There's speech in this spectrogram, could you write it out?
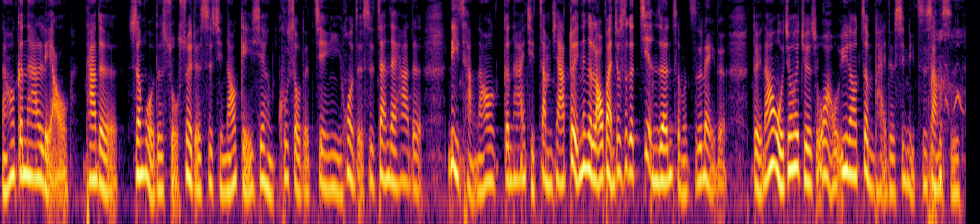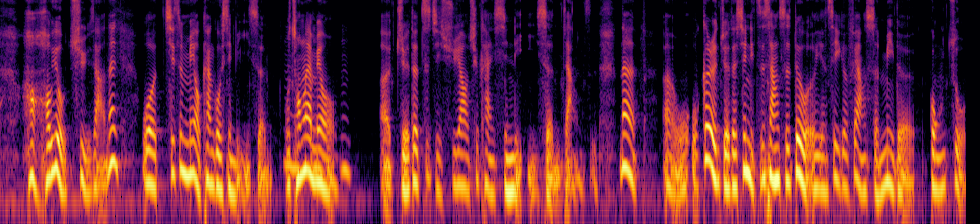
然后跟他聊他的生活的琐碎的事情，然后给一些很枯手的建议，或者是站在他的立场，然后跟他一起站下，对那个老板就是个贱人，什么之类的，对，然后我就会觉得说，哇，我遇到正牌的心理咨商师，好好有趣这样。那我其实没有看过心理医生，我从来没有，嗯呃，觉得自己需要去看心理医生这样子。那呃，我我个人觉得心理咨商师对我而言是一个非常神秘的工作，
